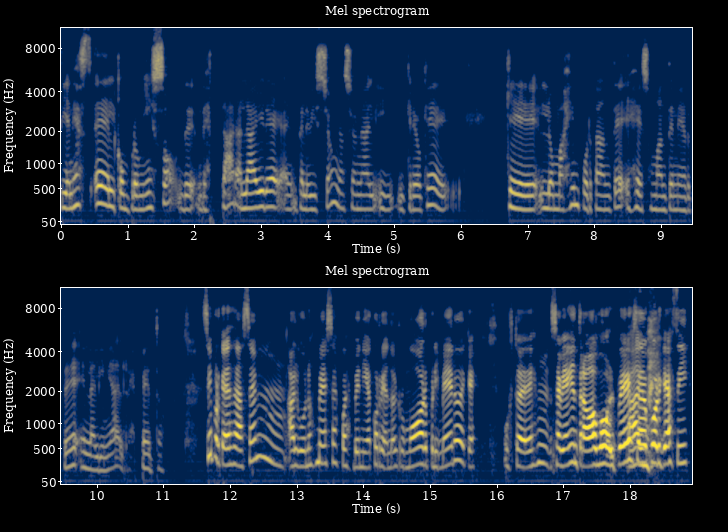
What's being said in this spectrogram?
tienes el compromiso de, de estar al aire en televisión nacional y, y creo que, que lo más importante es eso, mantenerte en la línea del respeto. Sí, porque desde hace mm, algunos meses pues venía corriendo el rumor primero de que ustedes mm, se habían entrado a golpes, Ay, eh, porque así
